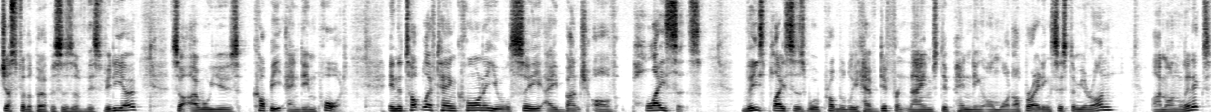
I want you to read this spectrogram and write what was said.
just for the purposes of this video. So I will use copy and import. In the top left hand corner, you will see a bunch of places. These places will probably have different names depending on what operating system you're on. I'm on Linux.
